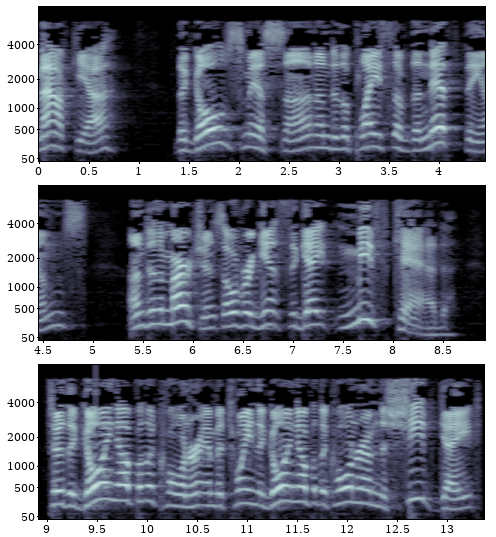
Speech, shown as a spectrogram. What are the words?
Malchiah, the goldsmith's son, unto the place of the Nethims, unto the merchants over against the gate Miphkad, to the going up of the corner, and between the going up of the corner and the sheep gate,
